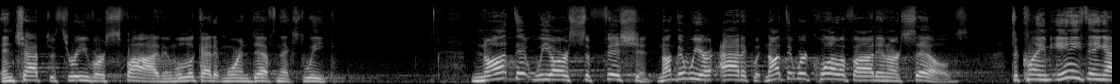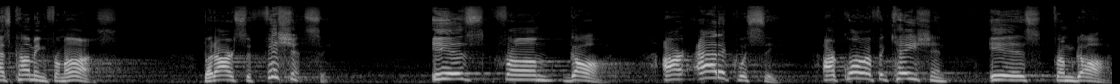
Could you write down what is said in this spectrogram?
in chapter 3, verse 5, and we'll look at it more in depth next week. Not that we are sufficient, not that we are adequate, not that we're qualified in ourselves to claim anything as coming from us, but our sufficiency is from God. Our adequacy, our qualification is from God.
